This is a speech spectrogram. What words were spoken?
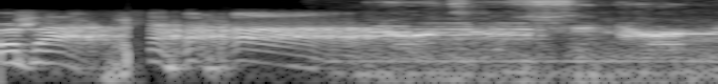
We're back.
